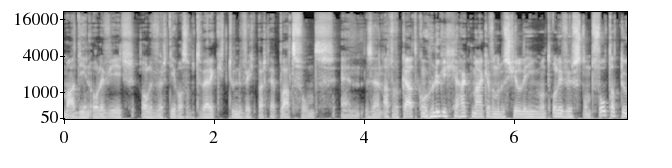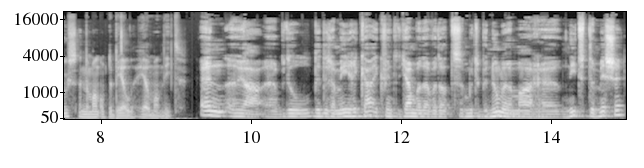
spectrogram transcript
Maar die en Olivier, Oliver die was op het werk toen de vechtpartij plaatsvond. En zijn advocaat kon gelukkig gehakt maken van de beschuldiging, want Oliver stond vol tattoos en de man op de beelden helemaal niet. En uh, ja, ik bedoel, dit is Amerika. Ik vind het jammer dat we dat moeten benoemen, maar uh, niet te missen.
